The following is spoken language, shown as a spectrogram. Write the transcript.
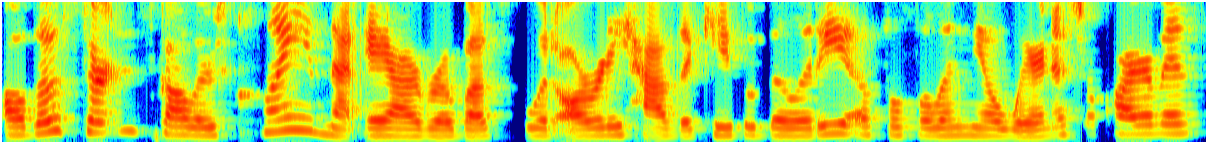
although certain scholars claim that AI robots would already have the capability of fulfilling the awareness requirements,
